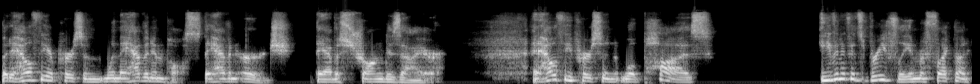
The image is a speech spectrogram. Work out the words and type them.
but a healthier person when they have an impulse they have an urge they have a strong desire a healthy person will pause even if it's briefly and reflect on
